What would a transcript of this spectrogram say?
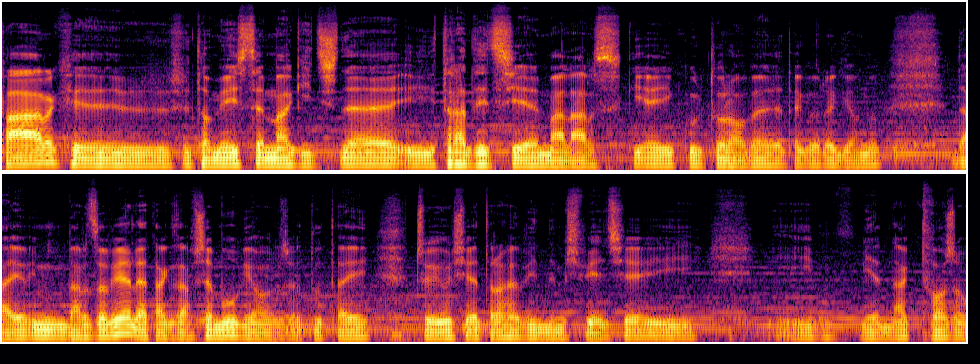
park, y, to miejsce magiczne, i tradycje malarskie i kulturowe tego regionu dają im bardzo wiele. Tak zawsze mówią, że tutaj czują się trochę w innym świecie i, i jednak tworzą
